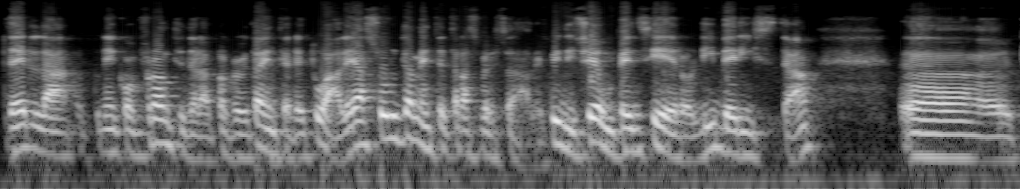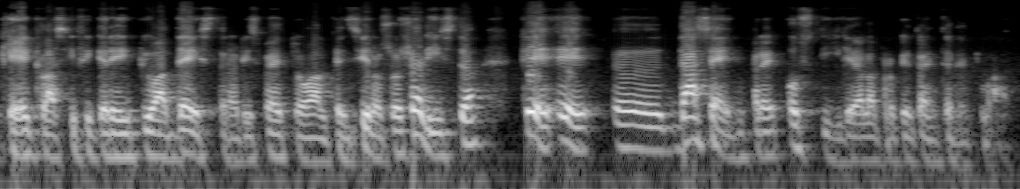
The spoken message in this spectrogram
della, nei confronti della proprietà intellettuale è assolutamente trasversale. Quindi c'è un pensiero liberista eh, che classificherei più a destra rispetto al pensiero socialista, che è eh, da sempre ostile alla proprietà intellettuale.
